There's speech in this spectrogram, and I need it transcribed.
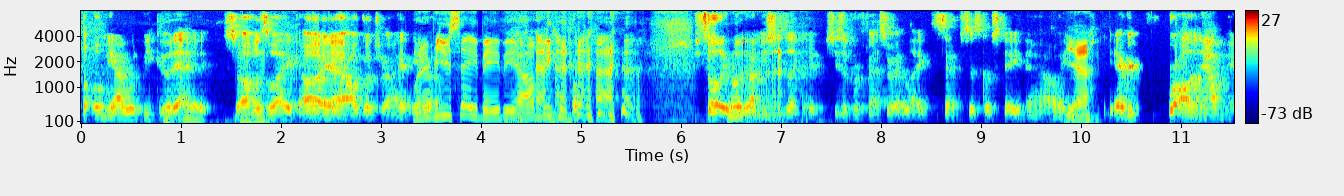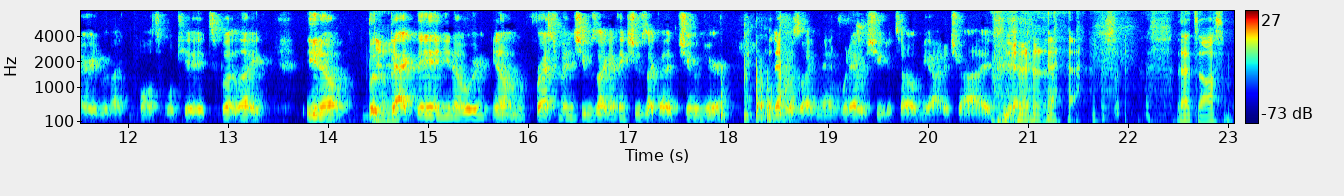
told me I would be good at it. So I was like, oh yeah, I'll go try it. Whatever know? you say, baby, I'll be. She's totally. I mean, she's like a, she's a professor at like San Francisco State now. Yeah. know. every we're all now married with like multiple kids, but like you know, but Yeah. back then, you know, we're you know, I'm a freshman. She was like, I think she was like a junior, and I was like, man, whatever she'd have told me, I'd have tried. Yeah, That's awesome.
